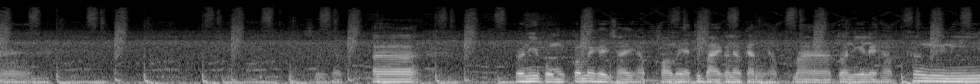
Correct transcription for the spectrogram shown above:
อ่าโอเคครับเอ่อตัวนี้ผมก็ไม่เคยใช้ครับ ขอไม่อธิบายก็แล้วกันครับ มาตัวนี้เลยครับ เครื่องมือนี้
